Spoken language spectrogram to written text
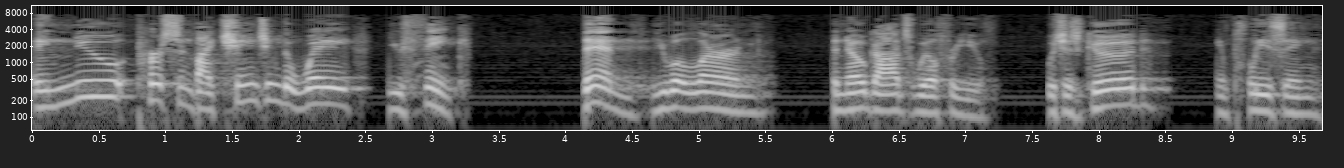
a new person by changing the way you think. Then you will learn to know God's will for you, which is good and pleasing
